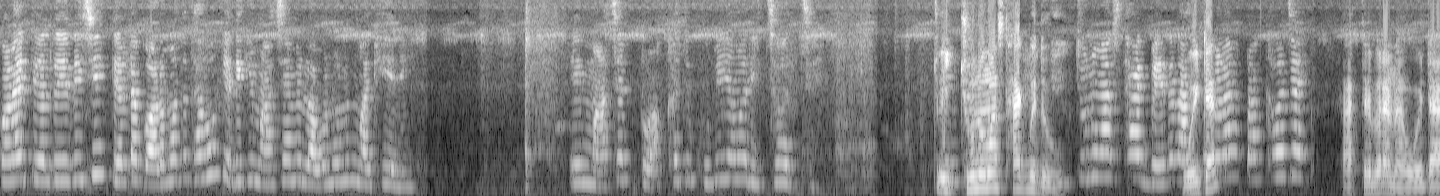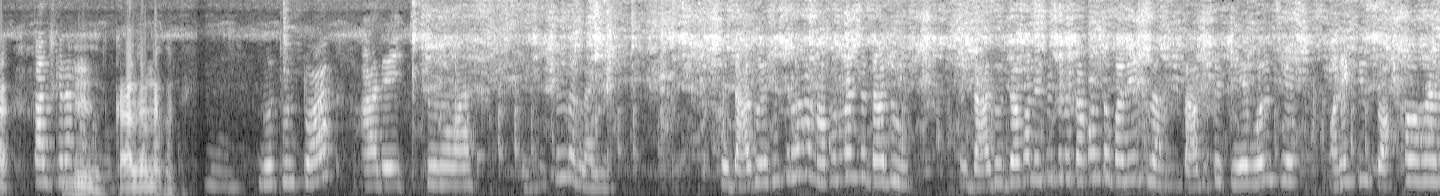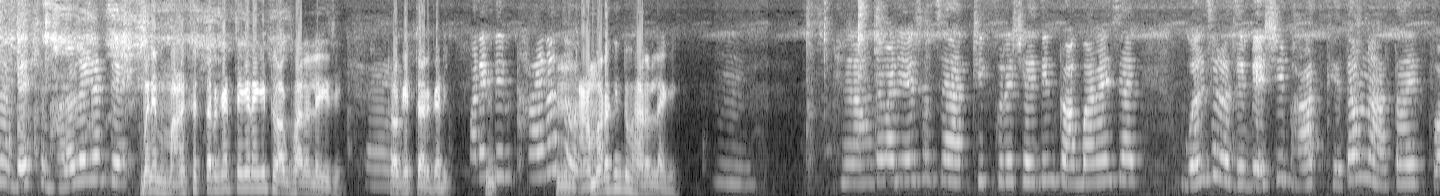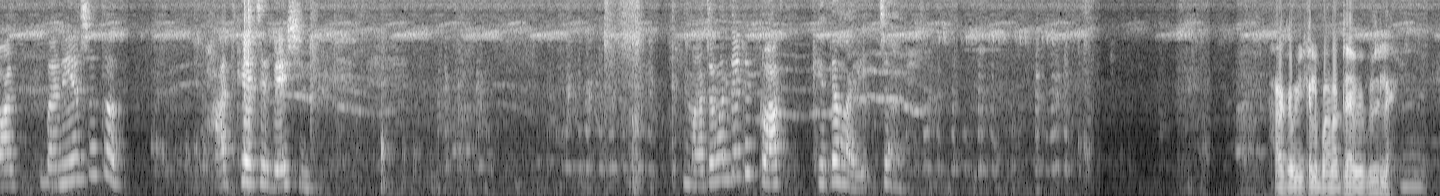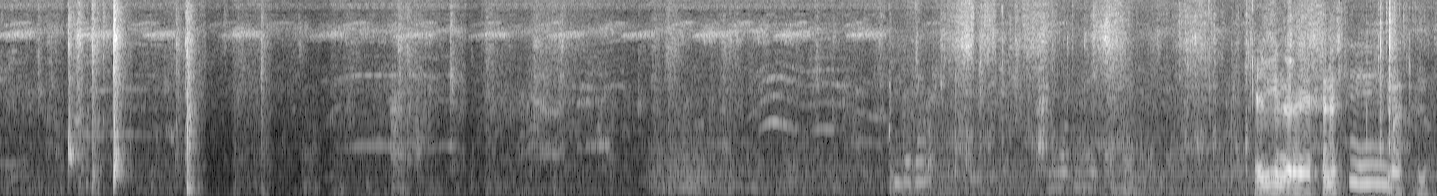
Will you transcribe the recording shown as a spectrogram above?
কড়াই তেল দিয়ে দিয়েছি তেলটা গরম হতে থাকুক এদিকে মাছে আমি লবণ হলুদ মাখিয়ে নিই। এই মাছের টক খেতে খুবই আমার ইচ্ছা হচ্ছে। তুই এই চুনো মাছ থাকবে তো? চুনো মাছ থাকবে এটা ওইটা? টক খাওয়া যায়? রাত্রে বেলা না ওইটা কালকে রান্না করব। কাল রান্না করবে। নতুন টক আর এই চুনো মাছ কি সুন্দর লাগে। সে দাদু এসেছিল না নবগঞ্জের দাদু? দাদু যখন এসেছিল তখন তো বানিয়েছিলাম দাদুতে খেয়ে বলছে? অনেকদিন টক খাওয়া হয় না বেশ ভালো লেগেছে। মানে মাংসের তরকারি থেকে নাকি টক ভালো লেগেছে? হ্যাঁ, টকের তরকারি। অনেকদিন খায় না তো? আমারও কিন্তু ভালো লাগে। আমাদের বাড়ি এসেছে আর ঠিক করে সেই দিন টক বানাইছে আর বলছিল যে বেশি ভাত খেতাম না তাই টক বানিয়েছো তো? ভাত খেয়েছে বেশি। মাঝে মধ্যে একটু টক খেতে হয় ইচ্ছা হয়। আগামীকাল বানাতে হবে বুঝলে? হেবি সুন্দর হয়ে এসছে না? মাছগুলো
